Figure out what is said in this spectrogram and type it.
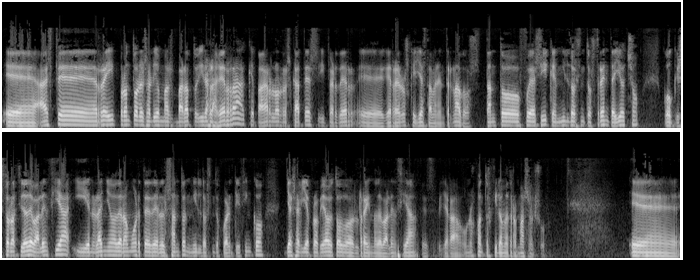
Eh, a este rey pronto le salió más barato ir a la guerra que pagar los rescates y perder eh, guerreros que ya estaban entrenados. Tanto fue así que en 1238 conquistó la ciudad de Valencia y en el año de la muerte del santo, en 1245, ya se había apropiado todo el reino de Valencia, que llega unos cuantos kilómetros más al sur. Eh,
